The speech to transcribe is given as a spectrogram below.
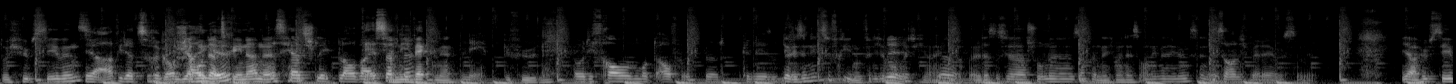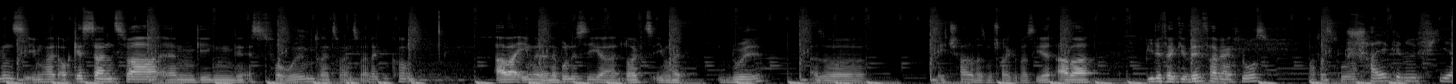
durch Hüb Stevens. Ja, wieder zurück auf Schalke. Jahrhunderttrainer, ne? Das Herz schlägt blau-weiß, ist ja nie weg, ne? Nee, Gefühlt. Ne? aber die Frau muckt auf, habe ich gehört, gelesen. Ja, die sind nicht zufrieden, finde ich aber Nee, auch richtig eigentlich. ja. Weil das ist ja schon eine Sache, ne? Ich meine, der ist auch nicht mehr der Jüngste. Ne? Ist auch nicht mehr der Jüngste. Ne? Ja, Hüb Stevens eben halt auch gestern zwar ähm, gegen den SSV Ulm 3-2-1 weitergekommen, aber eben halt in der Bundesliga läuft es eben halt null. Also echt schade, was mit Schalke passiert. Aber Bielefeld gewinnt, Fabian Klos macht das Tor. Schalke 04,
